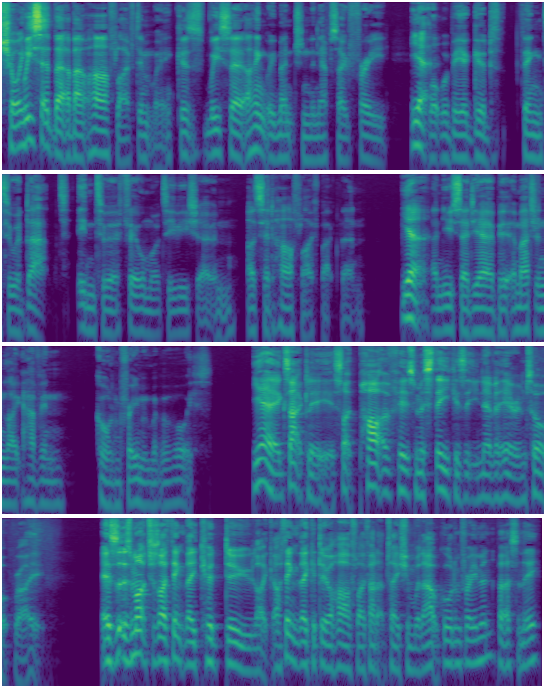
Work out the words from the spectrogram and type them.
choice. We said that about Half Life, didn't we? Because we said, I think we mentioned in episode three yeah, what would be a good thing to adapt into a film or a TV show, and I said Half Life back then, yeah, and you said, yeah, but imagine like having Gordon Freeman with a voice. Yeah, exactly. It's like part of his mystique is that you never hear him talk, right? As as much as I think they could do, like I think they could do a Half Life adaptation without Gordon Freeman, personally.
